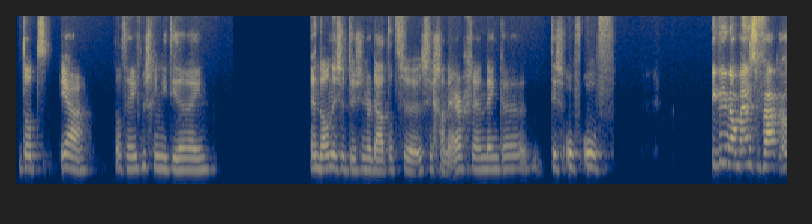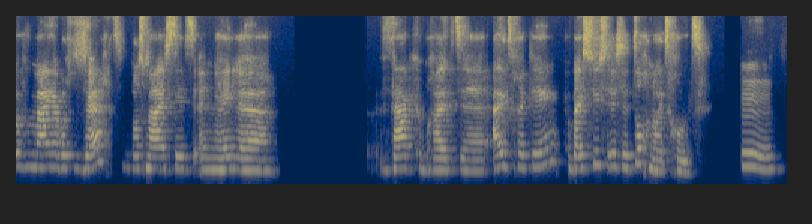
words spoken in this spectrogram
Dat, ja, dat heeft misschien niet iedereen. En dan is het dus inderdaad dat ze zich gaan ergeren en denken: het is of-of. Ik denk dat mensen vaak over mij hebben gezegd. Volgens mij is dit een hele vaak gebruikte uitdrukking. Bij Suus is het toch nooit goed. Mm.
